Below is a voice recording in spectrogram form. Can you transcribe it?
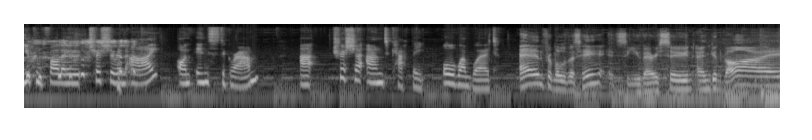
You can follow Tricia and I on Instagram at Tricia and Cathie, all one word. And from all of us here, it's see you very soon and goodbye.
